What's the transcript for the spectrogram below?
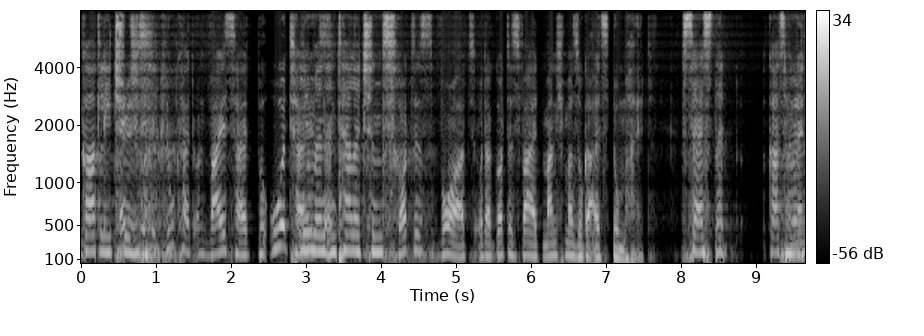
godly truth. Menschliche Klugheit und Weisheit beurteilt Human intelligence Gottes Wort oder Gottes Wahrheit manchmal sogar als Dummheit. says that God's word Menschen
